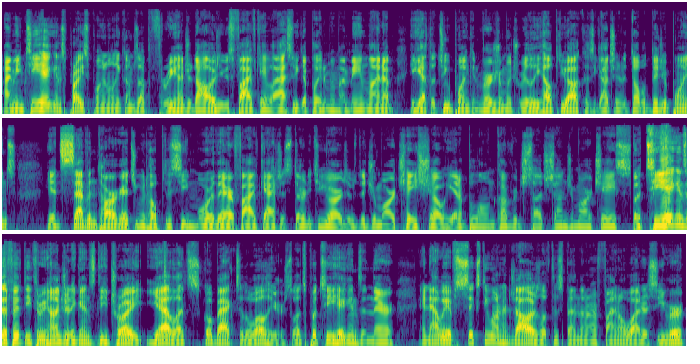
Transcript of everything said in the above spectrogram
I mean, Tee Higgins' price point only comes up $300. He was 5K last week. I played him in my main lineup. He got the two point conversion, which really helped you out because he got you to double digit points. He had seven targets. You would hope to see more there. Five catches, 32 yards. It was the Ja'Marr Chase show. He had a blown coverage touchdown, Ja'Marr Chase. But Tee Higgins at 5,300 against Detroit. Yeah, let's go back to the well here. So let's put Tee Higgins in there. And now we have $6,100 left to spend on our final wide receiver.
